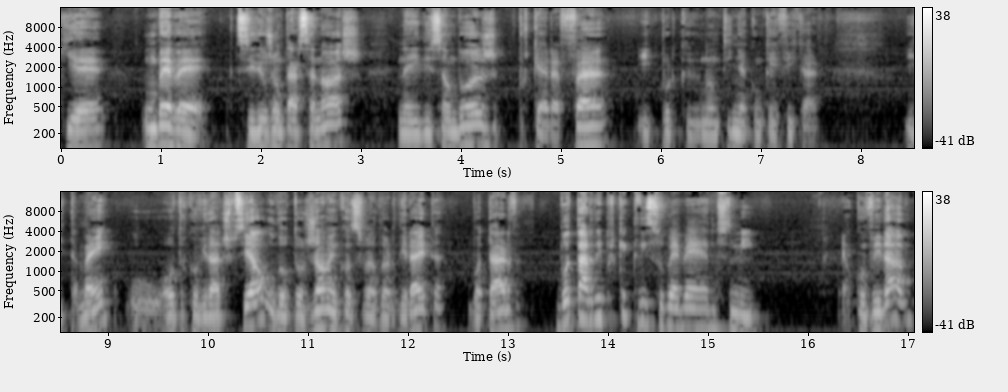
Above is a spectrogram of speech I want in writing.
que é um bebê que decidiu juntar-se a nós na edição de hoje porque era fã e porque não tinha com quem ficar. E também o outro convidado especial, o Dr. Jovem Conservador de Direita. Boa tarde. Boa tarde, e porquê que disse o bebê antes de mim? É o convidado.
